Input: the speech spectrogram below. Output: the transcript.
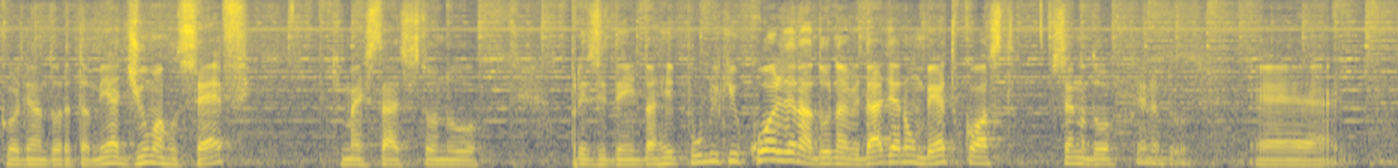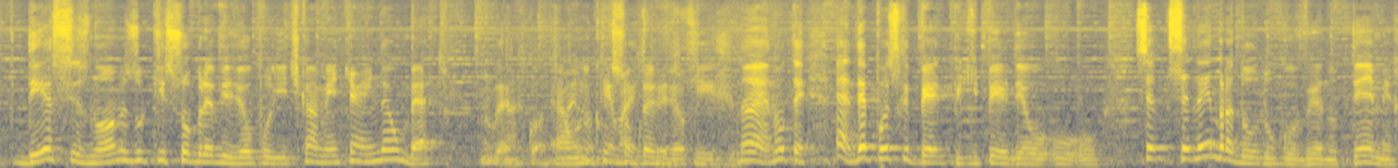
coordenadora também. A Dilma Rousseff, que mais tarde se tornou presidente da República, e o coordenador, na verdade, era Humberto Costa, senador. Senador. É, desses nomes, o que sobreviveu politicamente ainda é Humberto. Humberto né? Costa. É o único que sobreviveu. Prestígio. Não, é, não tem. É, depois que, per que perdeu o. Você lembra do, do, governo Temer,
